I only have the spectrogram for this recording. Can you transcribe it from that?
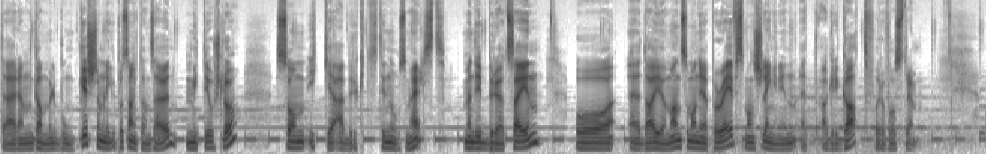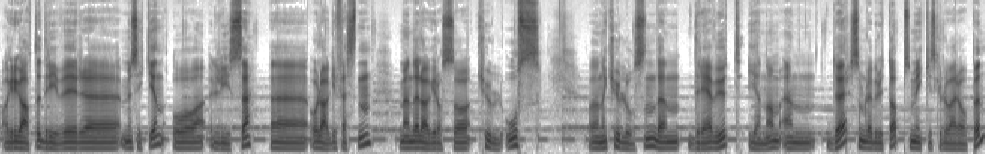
Det er en gammel bunkers som ligger på Sankthanshaugen midt i Oslo, som ikke er brukt til noe som helst. Men de brøt seg inn, og eh, da gjør man som man gjør på raves, man slenger inn et aggregat for å få strøm. Aggregatet driver eh, musikken og lyset eh, og lager festen, men det lager også kullos. Og denne kullosen den drev ut gjennom en dør som ble brutt opp, som ikke skulle være åpen.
